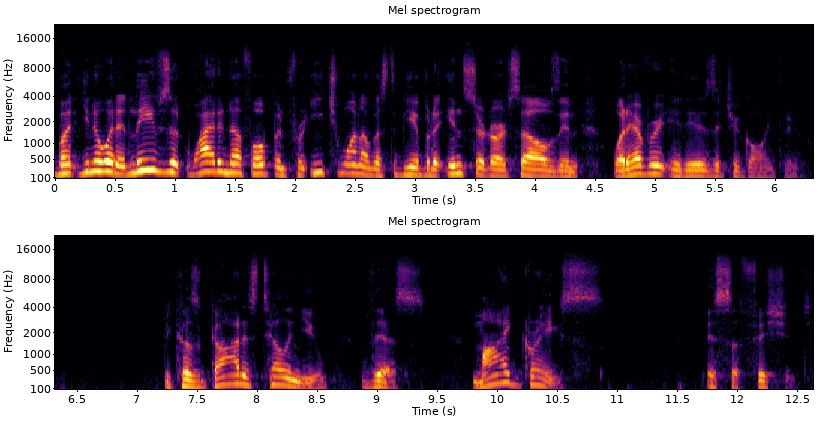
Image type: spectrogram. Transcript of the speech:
but you know what? It leaves it wide enough open for each one of us to be able to insert ourselves in whatever it is that you're going through. Because God is telling you this My grace is sufficient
